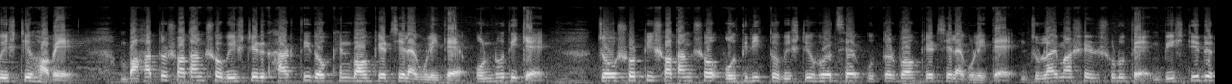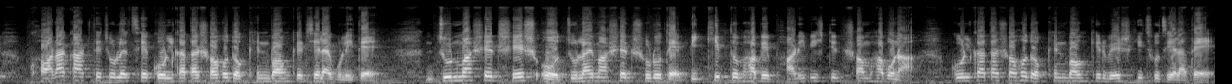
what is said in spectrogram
বৃষ্টি হবে। বাহাত্তর শতাংশ বৃষ্টির ঘাটতি দক্ষিণবঙ্গের জেলাগুলিতে। অন্যদিকে, চৌষট্টি শতাংশ অতিরিক্ত বৃষ্টি হয়েছে উত্তরবঙ্গের জেলাগুলিতে। জুলাই মাসের শুরুতে বৃষ্টির খরা কাটতে চলেছে কলকাতা সহ দক্ষিণবঙ্গের জেলাগুলিতে। জুন মাসের শেষ ও জুলাই মাসের শুরুতে বিক্ষিপ্তভাবে ভারী বৃষ্টির সম্ভাবনা কলকাতা সহ দক্ষিণবঙ্গের বেশ কিছু জেলাতে।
